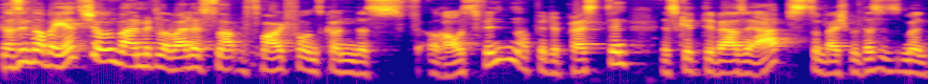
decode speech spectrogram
Da sind wir aber jetzt schon, weil mittlerweile Smartphones können das rausfinden, ob wir depressed sind. Es gibt diverse Apps, zum Beispiel, das ist mein,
